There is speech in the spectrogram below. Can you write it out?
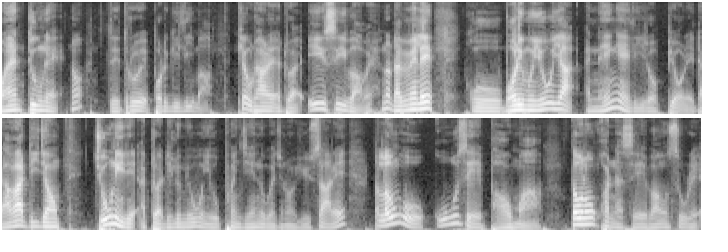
1-2နဲ့เนาะဒီသူတို့ရဲ့ Portuguese League မှာဖြုတ်ထားတဲ့အတွက် AC ပါပဲเนาะဒါပေမဲ့လည်းဟို body ဝင်ရိုးအရအနှဲငယ်လေးတော့ပျော့တယ်ဒါကဒီကြောင်ကျိုးနေတဲ့အတွက်ဒီလိုမျိုးဝင်ရိုးဖွင့်ခြင်းလို့ပဲကျွန်တော်ယူဆတယ်တစ်လုံးကို60ဘောင်းမှာ 3လုံး80ဘောင်းဆိုတဲ့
